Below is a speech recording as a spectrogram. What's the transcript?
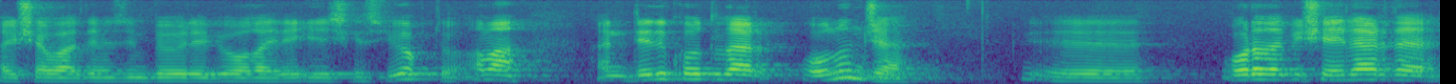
Ayşe validemizin böyle bir olayla ilişkisi yoktu. Ama hani dedikodular olunca e, orada bir şeyler de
